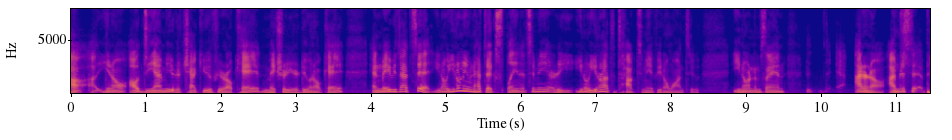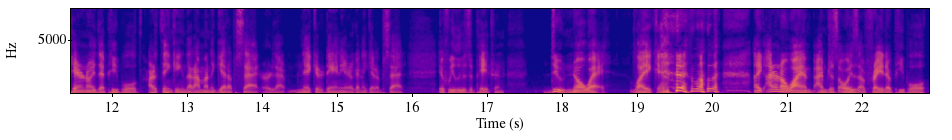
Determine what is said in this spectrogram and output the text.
Uh, you know i'll dm you to check you if you're okay and make sure you're doing okay and maybe that's it. You know you don't even have to explain it to me or you know you don't have to talk to me if you don't want to. You know what i'm saying? I don't know. I'm just paranoid that people are thinking that i'm gonna get upset or that nick or danny are gonna get upset if we lose a patron. Dude no way like, like I don't know why I'm I'm just always afraid of people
